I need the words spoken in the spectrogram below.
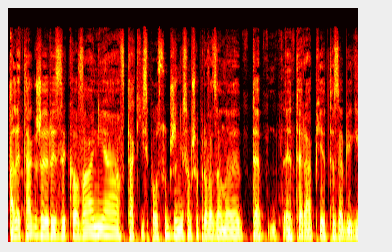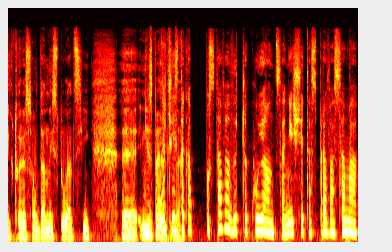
ale także ryzykowania w taki sposób, że nie są przeprowadzone te terapie, te zabiegi, które są w danej sytuacji e, niezbędne. Znaczy jest taka postawa wyczekująca. Niech się ta sprawa sama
